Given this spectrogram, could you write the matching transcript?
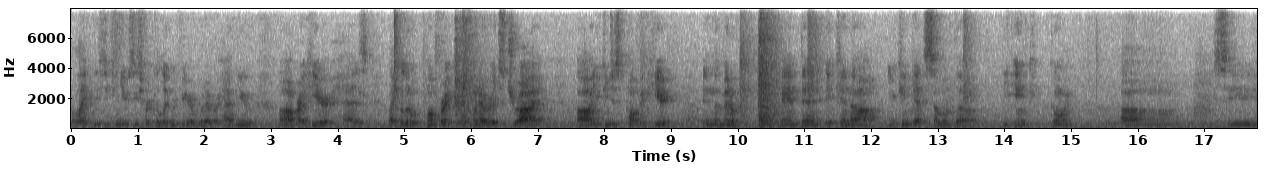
I like these. You can use these for calligraphy or whatever have you. Uh, right here has like a little pump right here. Whenever it's dry, uh, you can just pump it here in the middle, and then it can uh, you can get some of the the ink going. Uh, see.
